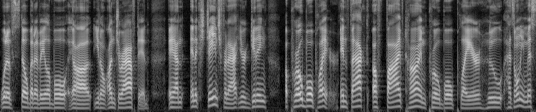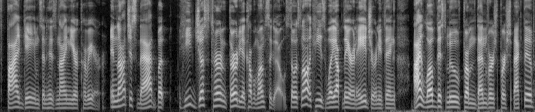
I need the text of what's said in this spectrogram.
would have still been available, uh, you know, undrafted. And in exchange for that, you're getting a Pro Bowl player. In fact, a five time Pro Bowl player who has only missed five games in his nine year career. And not just that, but he just turned 30 a couple months ago. So it's not like he's way up there in age or anything. I love this move from Denver's perspective.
